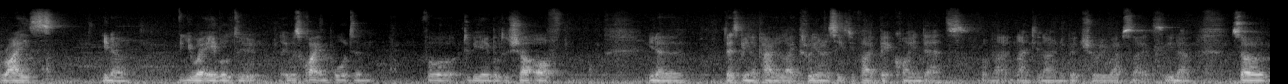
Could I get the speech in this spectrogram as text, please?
rise you know you were able to it was quite important for to be able to shut off you know there's been apparently like 365 bitcoin deaths from like 99 obituary websites you know so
